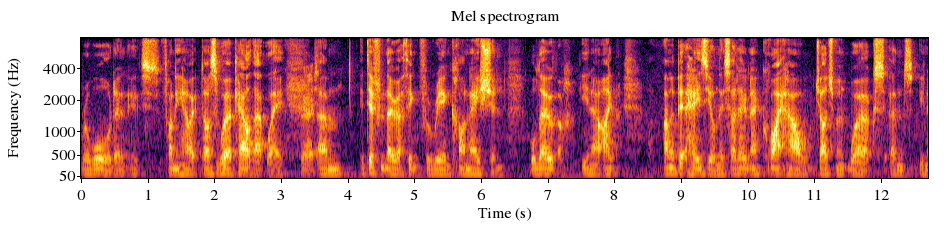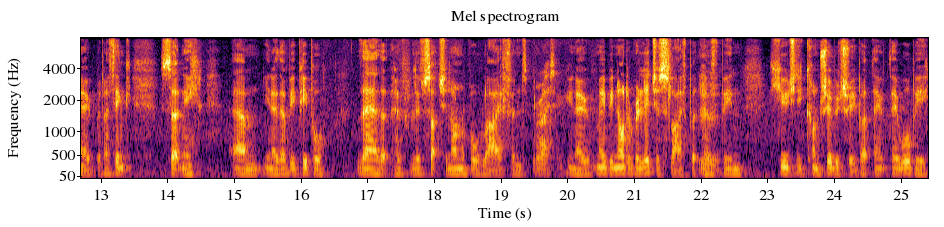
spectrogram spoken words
reward and it's funny how it does work out that way right. um, different though i think for reincarnation although you know i i'm a bit hazy on this i don't know quite how judgment works and you know but i think certainly um, you know there'll be people there that have lived such an honourable life and right. you know maybe not a religious life but mm. have been hugely contributory but they, they will be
